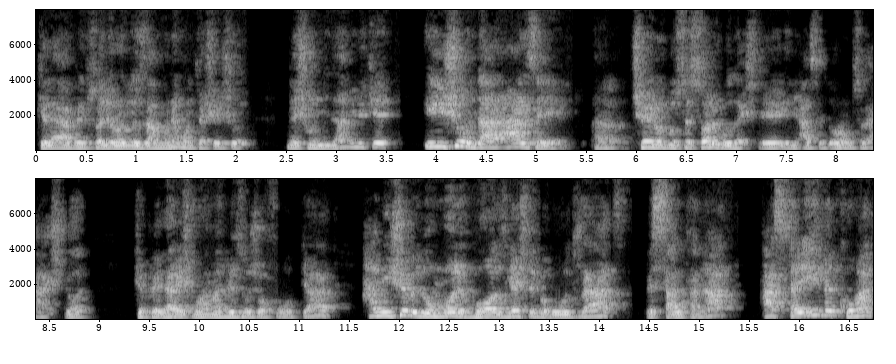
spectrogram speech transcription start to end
که در وبسایت رادیو زمانه منتشر شد نشون میدم اینه که ایشون در عرض 42 سال گذشته یعنی از سال 80 که پدرش محمد رضا شاه فوت کرد همیشه به دنبال بازگشت به قدرت به سلطنت از طریق کمک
